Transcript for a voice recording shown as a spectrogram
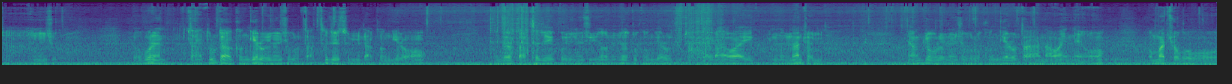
자 이런 식으로. 요번엔 다 둘다 건개로 이런 식으로 다 터져 있습니다. 건개로. 건개로 다 터져 있고 이런 식으로 여기도 건개로 잘 나와 있- 있는 난초입니다. 양쪽으로 이런 식으로 건개로 다 나와 있네요. 엄마 촉이고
